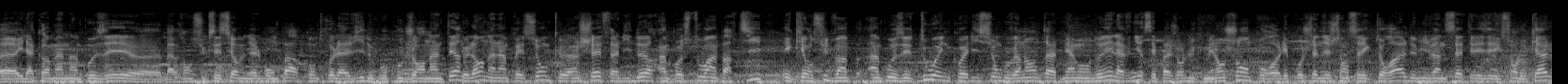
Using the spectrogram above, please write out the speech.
Euh, il a quand même imposé euh, bah, son successeur Manuel Bompard contre l'avis de beaucoup de gens en interne. là, on a l'impression qu'un chef, un leader impose tout à un parti et qui ensuite va imposer tout à une coalition gouvernementale. Mais à un moment donné, l'avenir, c'est pas Jean-Luc Mélenchon pour euh, les prochaines échéances électorales 2027 et les élections locales.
